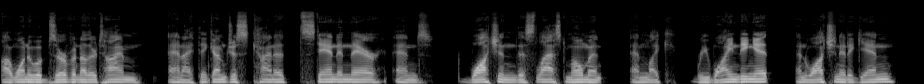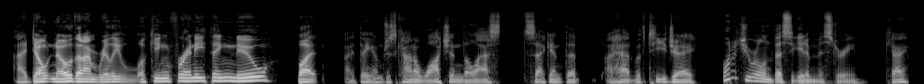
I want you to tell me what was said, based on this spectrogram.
I want to observe another time and I think I'm just kind of standing there and watching this last moment and like rewinding it and watching it again. I don't know that I'm really looking for anything new, but I think I'm just kind of watching the last second that I had with TJ. Why don't you roll investigate a mystery? Okay.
